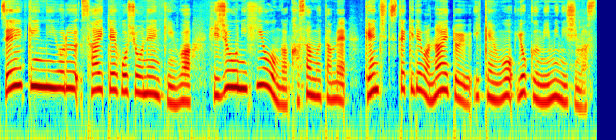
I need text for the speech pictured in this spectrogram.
税金による最低保障年金は非常に費用がかさむため現実的ではないという意見をよく耳にします。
